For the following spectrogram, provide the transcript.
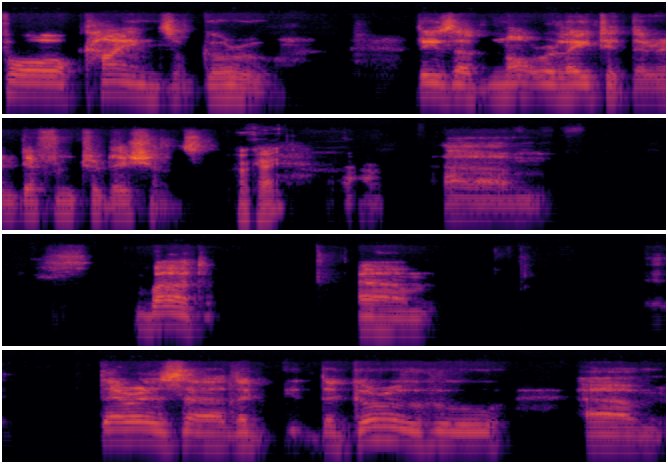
four kinds of guru. These are not related, they're in different traditions. Okay. Um, but um, there is uh, the, the guru who um,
